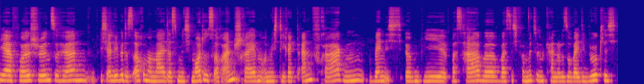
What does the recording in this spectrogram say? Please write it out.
Ja, voll schön zu hören. Ich erlebe das auch immer mal, dass mich Models auch anschreiben und mich direkt anfragen, wenn ich irgendwie was habe, was ich vermitteln kann oder so, weil die wirklich,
